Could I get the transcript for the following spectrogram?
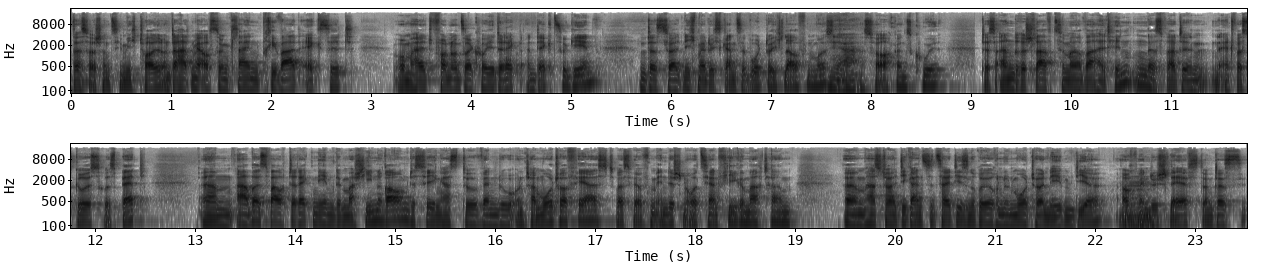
Das war schon ziemlich toll. Und da hatten wir auch so einen kleinen Privat-Exit, um halt von unserer Koje direkt an Deck zu gehen und dass du halt nicht mehr durchs ganze Boot durchlaufen musst. Ja. Das war auch ganz cool. Das andere Schlafzimmer war halt hinten, das war ein etwas größeres Bett. Ähm, aber es war auch direkt neben dem Maschinenraum, deswegen hast du, wenn du unter Motor fährst, was wir auf dem Indischen Ozean viel gemacht haben, ähm, hast du halt die ganze Zeit diesen röhrenden Motor neben dir, auch wenn du schläfst. Und das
